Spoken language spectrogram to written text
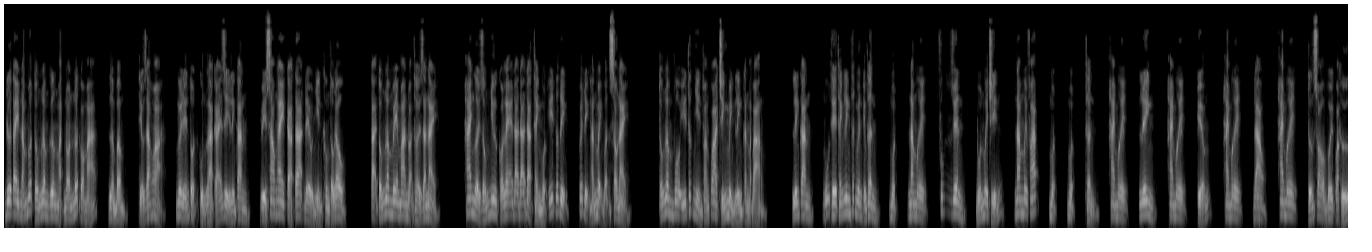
đưa tay nắm nuốt tống lâm gương mặt non nớt gò má, lẩm bẩm, tiểu gia hỏa, ngươi đến tột cùng là cái gì linh căn, vì sao ngay cả ta đều nhìn không thấu đâu? Tại tống lâm mê man đoạn thời gian này, hai người giống như có lẽ đã đã đạt thành một ít ước định, quyết định hắn mệnh vận sau này. Tống lâm vô ý thức nhìn thoáng qua chính mình linh căn mặt bảng. Linh căn, ngũ thế thánh linh thất nguyên kiếm thân, một, năm mươi, phúc duyên, bốn mươi chín, năm mươi pháp, một một, thần, hai mươi, linh, hai mươi, kiếm, hai mươi, đao, hai mươi, tướng so với quá khứ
